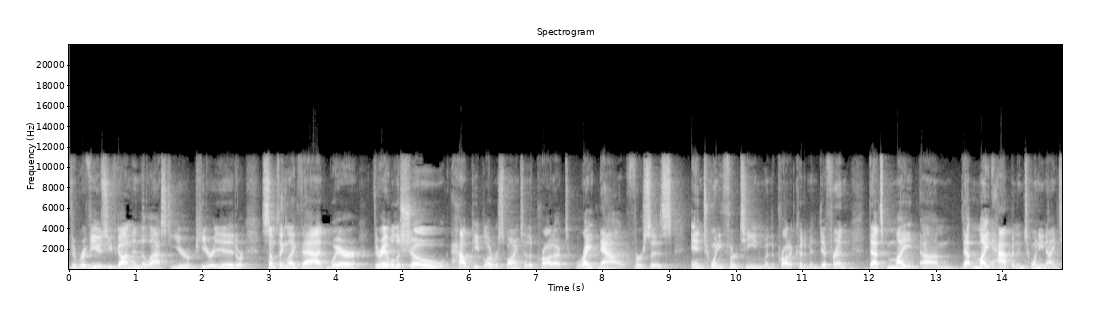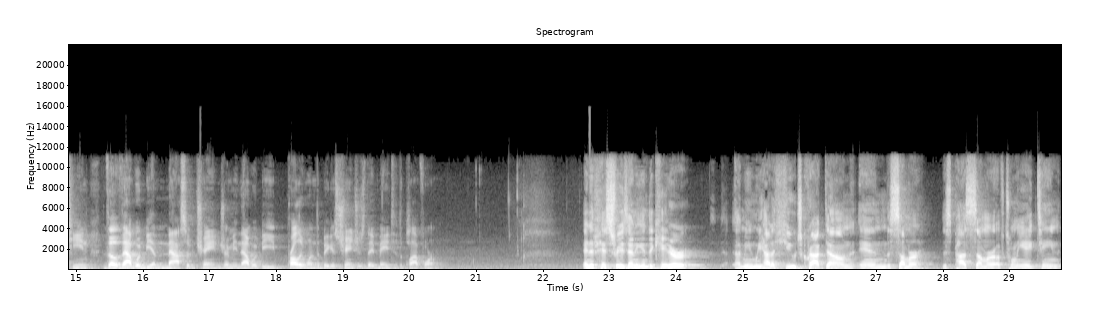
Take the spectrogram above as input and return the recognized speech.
the reviews you've gotten in the last year period or something like that where they're able to show how people are responding to the product right now versus in 2013 when the product could have been different. That's might um, that might happen in 2019, though that would be a massive change. I mean, that would be probably one of the biggest changes they've made to the platform. And if history is any indicator, I mean, we had a huge crackdown in the summer, this past summer of 2018,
